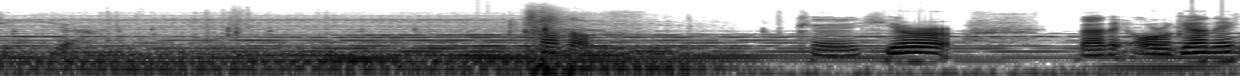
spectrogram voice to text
it here. Turn off. Okay, here many organic.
